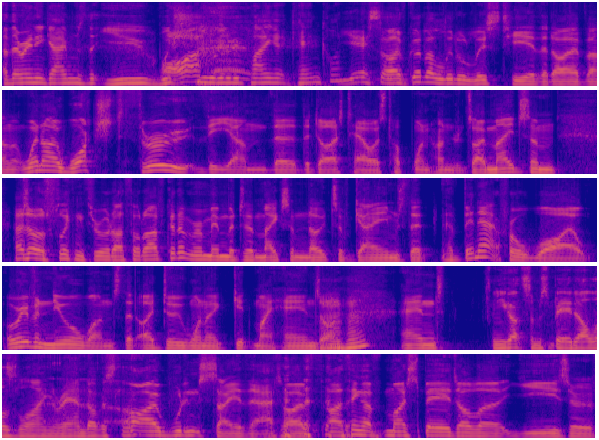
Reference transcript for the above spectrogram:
are there any games that you wish. Oh. you were going to be playing at CanCon? Yes, I've got a little list here that I've um, when I watched through the um, the the Dice Towers top 100s, I made some as I was flicking through it. I thought I've got to remember to make some notes of games that have been out for a while, or even newer ones that I do want to get my hands on. Mm-hmm. And you got some spare dollars lying around, obviously. I wouldn't say that. I've, I think I've, my spare dollar years are.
